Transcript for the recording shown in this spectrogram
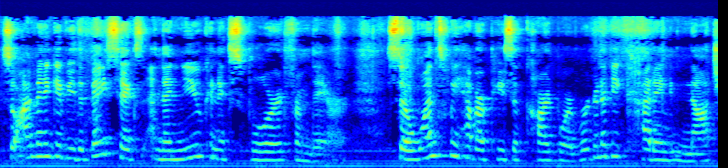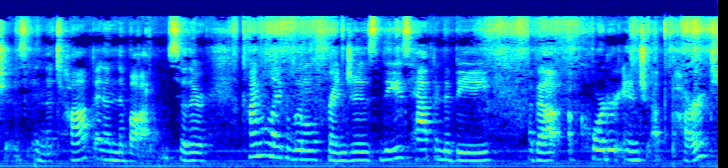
So I'm gonna give you the basics and then you can explore it from there. So once we have our piece of cardboard, we're gonna be cutting notches in the top and in the bottom. So they're kind of like little fringes. These happen to be about a quarter inch apart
